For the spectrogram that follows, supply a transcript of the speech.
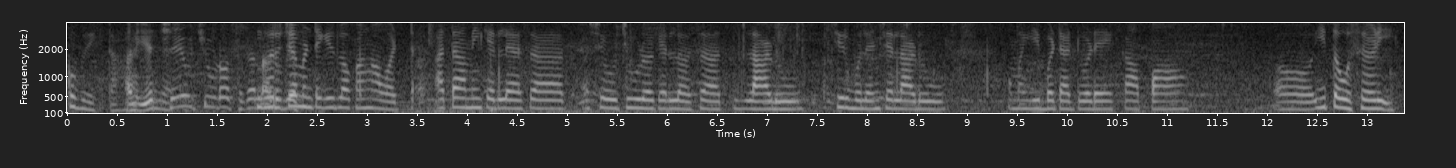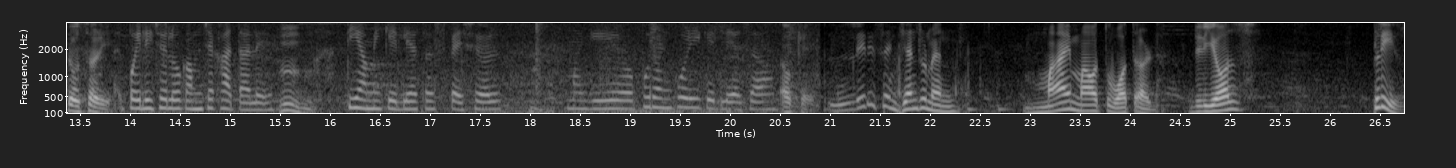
खूब विकता आनी हे शेव चिवडो सगळ्या घरचे म्हणटकीर लोकांक आवडटा आतां आमी केल्ले आसात शेव चिवडो केल्लो आसा लाडू चिरमुल्यांचे लाडू मागीर बटाटवडे कापां ही तवसळी तवसळी पयलींचे लोक आमचे खाताले. ती आमी केल्ली आसा स्पेशल मागीर पुरणपोळी केल्ली आसा Okay. Ladies and gentlemen, my mouth watered. Did yours? Please,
